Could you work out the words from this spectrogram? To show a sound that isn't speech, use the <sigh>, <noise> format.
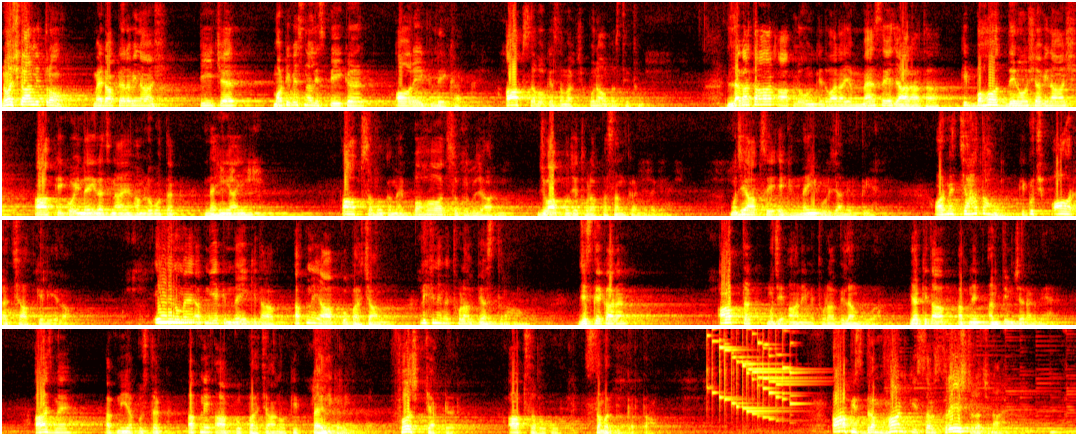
नमस्कार मित्रों, मैं doctor Avinash, teacher, motivational speaker और एक लेखक। आप सबों के समक्ष पुनः उपस्थित हूँ। लगातार आप लोगों के द्वारा यह मैसेज आ रहा था कि बहुत दिनों से अविनाश, आपकी कोई नई रचनाएँ हम लोगों तक नहीं आई हैं। आप सबों का मैं बहुत शुक्रगुजार हूँ, जो आप मुझे थोड़ा पसंद करने लगे हैं। मुझे आपसे एक नई ऊर्जा मिलती है और मैं चाहता हूँ कि कुछ और अच्छा आपके लिए लाऊं। इन दिनों मैं अपनी एक नई किताब अपने आप को पहचानूं, लिखने में थोड़ा व्यस्त रहा हूँ, जिसके कारण आप तक मुझे आने में थोड़ा विलंब हुआ। यह किताब अपने अंतिम चरण में है। आज मैं अपनी यह पुस्तक अपने आप को पहचानो की पहली कड़ी, फ़र्स्ट चैप्टर, आप सबों को समर्पित करता हूँ। आप इस ब्रह्मांड की सर्वश्रेष्ठ रचना है,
